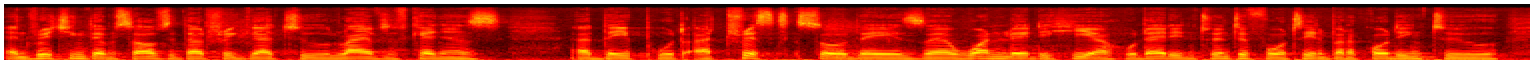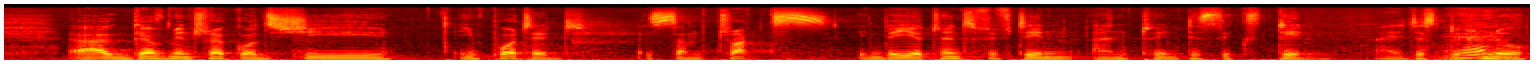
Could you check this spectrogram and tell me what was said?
enriching themselves without regard to lives of Kenyans uh, they put at risk. So there is uh, one lady here who died in 2014, but according to uh, government records, she imported some trucks in the year 2015 and 2016. I just don't know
